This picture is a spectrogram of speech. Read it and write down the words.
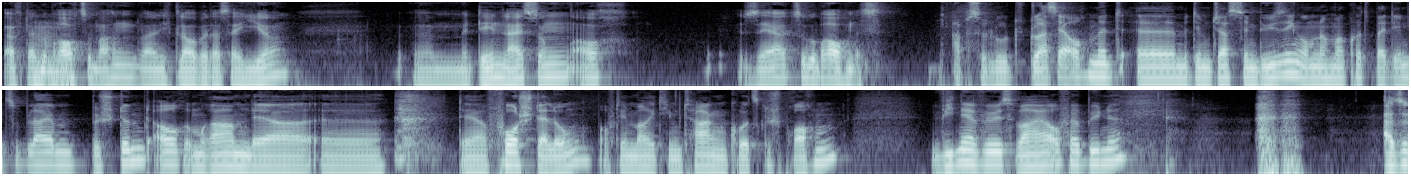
öfter mhm. Gebrauch zu machen, weil ich glaube, dass er hier äh, mit den Leistungen auch sehr zu gebrauchen ist. Absolut. Du hast ja auch mit, äh, mit dem Justin Büsing, um nochmal kurz bei dem zu bleiben, bestimmt auch im Rahmen der, äh, der Vorstellung auf den maritimen Tagen kurz gesprochen. Wie nervös war er auf der Bühne? Also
